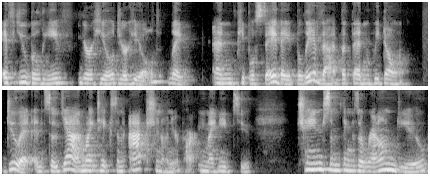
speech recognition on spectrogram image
if you believe you're healed, you're healed. Like, and people say they believe that, but then we don't do it. And so, yeah, it might take some action on your part. You might need to change some things around you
